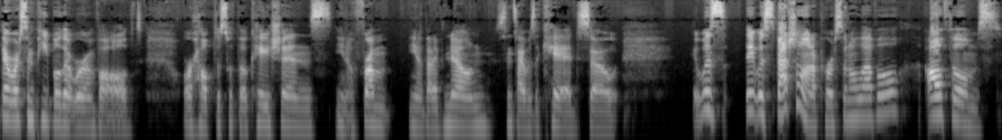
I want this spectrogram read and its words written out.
there were some people that were involved or helped us with locations, you know, from, you know, that I've known since I was a kid. So it was, it was special on a personal level. All films,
